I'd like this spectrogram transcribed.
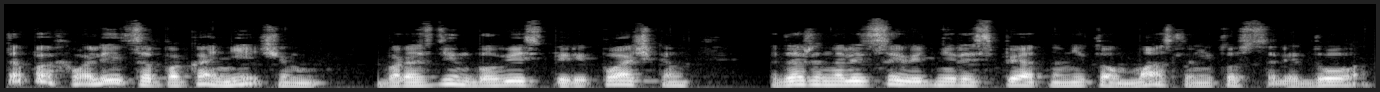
«Да похвалиться пока нечем». Бороздин был весь перепачкан, и даже на лице виднелись пятна не то масла, не то солидола.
